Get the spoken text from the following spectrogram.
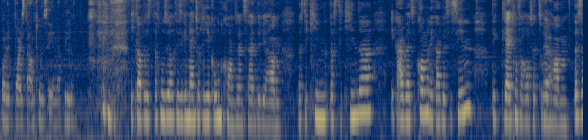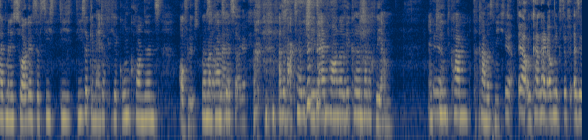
What it boils down to ist eh immer Bildung. Ich glaube, das, das muss ja auch dieser gemeinschaftliche Grundkonsens sein, den wir haben, dass die, kind, dass die Kinder, egal wer sie kommen, egal wer sie sind, die gleichen Voraussetzungen Ja. haben. Das ist halt meine Sorge, dass dies, die, dieser gemeinschaftliche Grundkonsens auflöst. Weil man Das ist kann sich meine jetzt, Sorge. also Erwachsene die Schädel einhauen, aber wir können uns halt auch wehren. Ein Ja. Kind kann, kann das nicht. Ja, ja, und kann halt auch nichts dafür. Also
